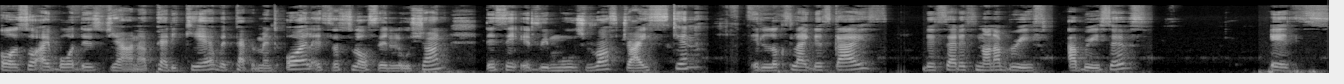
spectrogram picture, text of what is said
Also, I bought this Gianna pedicure with peppermint oil. It's a sloughing lotion. They say it removes rough, dry skin. It looks like this, guys. They said it's non-abrasive. It's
